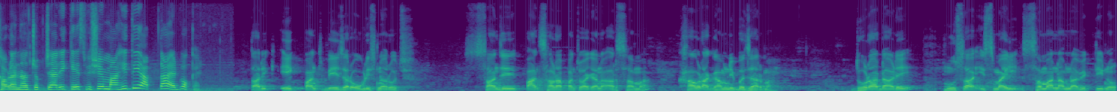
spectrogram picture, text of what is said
ખાવડાના ચકચારી કેસ વિશે માહિતી આપતા એડવોકેટ તારીખ એક પાંચ બે હજાર ઓગણીસના રોજ સાંજે પાંચ સાડા પાંચ વાગ્યાના અરસામાં ખાવડા ગામની બજારમાં ધોળા ડાળે મૂસા ઇસ્માઇલ સમા નામના વ્યક્તિનો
